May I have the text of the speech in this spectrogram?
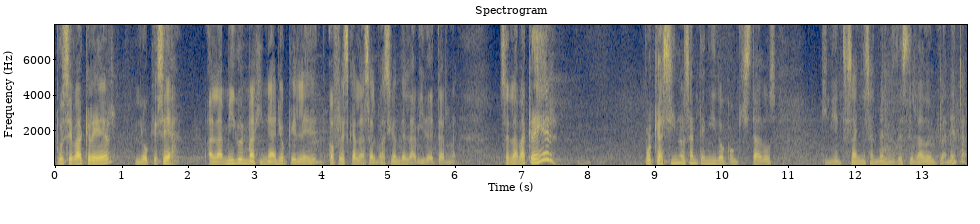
pues se va a creer lo que sea, al amigo imaginario que le ofrezca la salvación de la vida eterna. Se la va a creer, porque así nos han tenido conquistados 500 años al menos de este lado del planeta,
